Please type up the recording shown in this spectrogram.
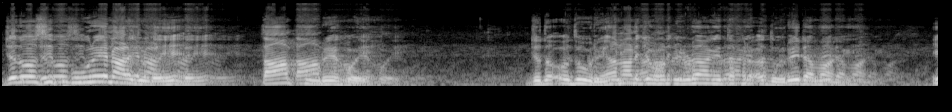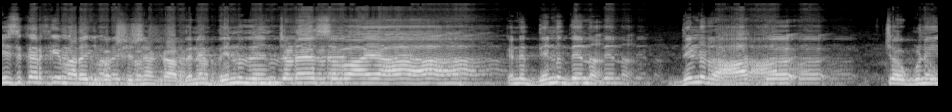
ਜਦੋਂ ਅਸੀਂ ਪੂਰੇ ਨਾਲ ਜੁੜੇ ਤਾਂ ਪੂਰੇ ਹੋਏ। ਜਦੋਂ ਅਧੂਰਿਆਂ ਨਾਲ ਜੁੜ ਜੁੜਾਂਗੇ ਤਾਂ ਫਿਰ ਅਧੂਰੇ ਰਵਾਂਗੇ। ਇਸ ਕਰਕੇ ਮਹਾਰਾਜ ਬਖਸ਼ਿਸ਼ਾਂ ਕਰਦੇ ਨੇ ਦਿਨ ਦਿਨ ਚੜੈ ਸਵਾਇਆ। ਕਹਿੰਦੇ ਦਿਨ ਦਿਨ ਦਿਨ ਰਾਤ ਚੌਗਣੀ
